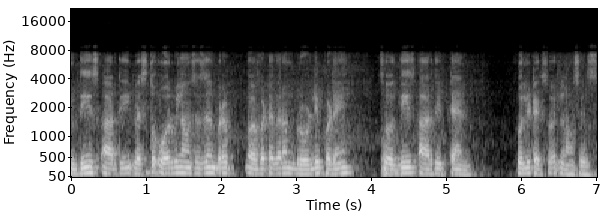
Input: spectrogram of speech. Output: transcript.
दीज आर दी वैसे तो और भी अलाउंसेज हैं बट अगर हम ब्रॉडली पढ़ें so these are the ten fully taxable allowances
